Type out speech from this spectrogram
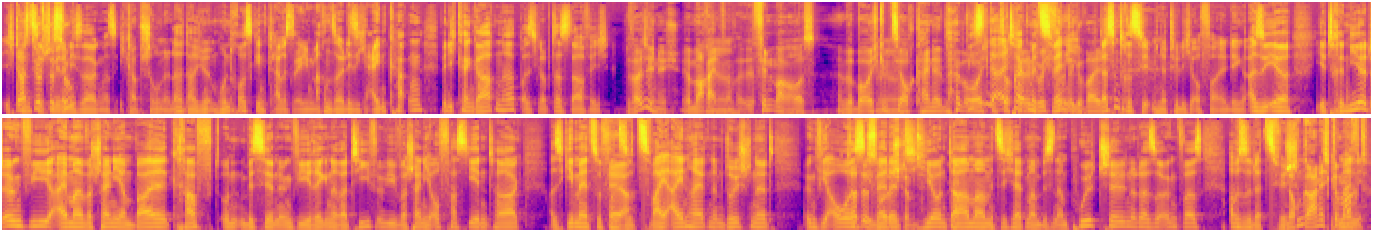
ich kann es dir schon wieder du? nicht sagen. Was. Ich glaube schon, oder? Darf ich mit dem Hund rausgehen? Klar, was soll ich machen? Soll der sich einkacken, wenn ich keinen Garten habe? Also ich glaube, das darf ich. Weiß ich nicht. Ja, mach einfach. Find mal raus. Aber bei euch gibt's ja. auch keine, bei Wie euch gibt's auch Alltag keine mit Svenny? Gewalt. Das interessiert mich natürlich auch vor allen Dingen. Also ihr, ihr trainiert irgendwie einmal wahrscheinlich am Ball, Kraft und ein bisschen irgendwie regenerativ, irgendwie wahrscheinlich auch fast jeden Tag. Also ich gehe mir jetzt so von Ja. so zwei Einheiten im Durchschnitt irgendwie aus. Ihr so, werdet hier und da mal mit Sicherheit mal ein bisschen am Pool chillen oder so irgendwas. Aber so dazwischen. Noch gar nicht ich meine, gemacht?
